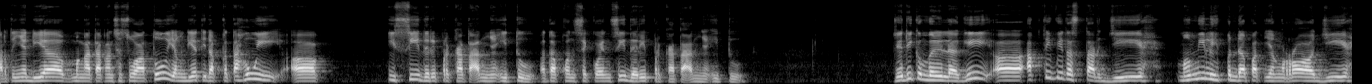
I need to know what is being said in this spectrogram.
Artinya dia mengatakan sesuatu yang dia tidak ketahui uh, isi dari perkataannya itu atau konsekuensi dari perkataannya itu. Jadi kembali lagi uh, aktivitas tarjih, memilih pendapat yang rojih,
